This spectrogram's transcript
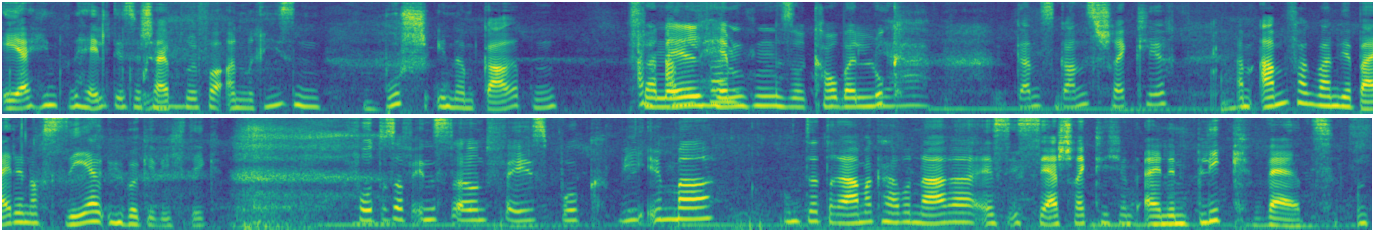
Er hinten hält diese Scheibtruhe vor einem riesen Busch in einem Garten. Flanellhemden, so Cowboy-Look. Ja, ganz, ganz schrecklich. Am Anfang waren wir beide noch sehr übergewichtig. Fotos auf Insta und Facebook, wie immer, unter Drama Carbonara. Es ist sehr schrecklich und einen Blick wert. Und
